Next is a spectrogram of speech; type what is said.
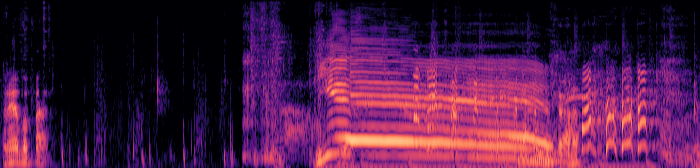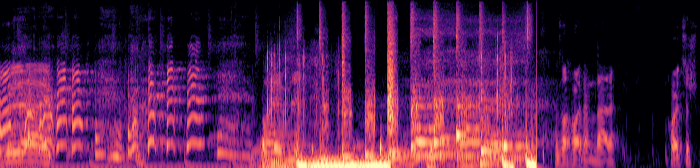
Треба ПП. Є! Блядь. Заходимо далі. Хочеш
